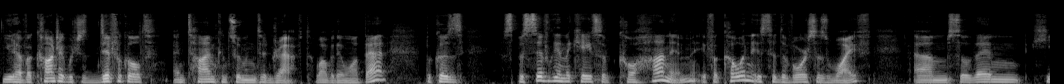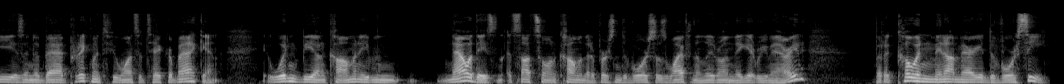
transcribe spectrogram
you'd have a contract which is difficult and time consuming to draft. Why would they want that? Because specifically in the case of Kohanim, if a Kohen is to divorce his wife, um, so then he is in a bad predicament if he wants to take her back in. It wouldn't be uncommon, even nowadays, it's not so uncommon that a person divorces his wife and then later on they get remarried. But a Kohen may not marry a divorcee,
